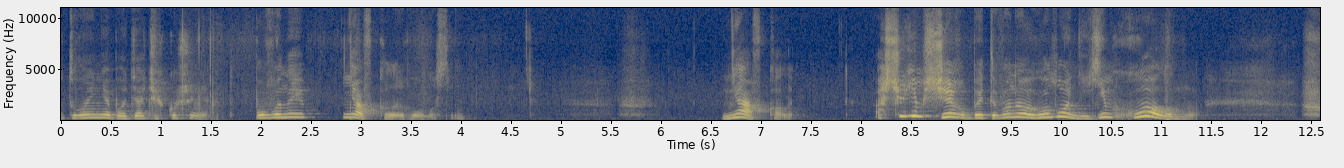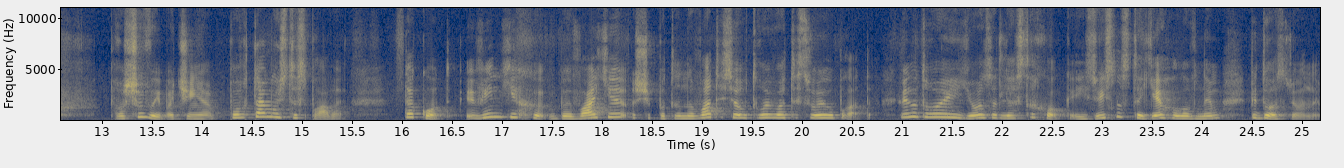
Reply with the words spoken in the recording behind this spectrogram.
отруєння бродячих кошенят, бо вони нявкали голосно. Нявкали. А що їм ще робити? Вони голодні, їм холодно. Прошу вибачення, повертаємось до справи. Так от, він їх вбиває, щоб потренуватися отруювати свого брата. Він отруює Йоза для страховки і, звісно, стає головним підозрюваним.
